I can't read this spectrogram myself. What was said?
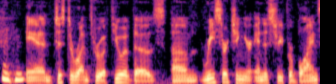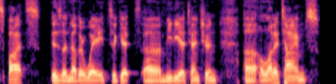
Mm-hmm. And just to run through a few of those, um, researching your industry for blind spots is another way to get uh, media attention. Uh, a lot of times,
